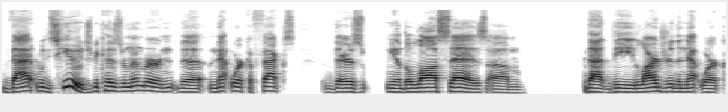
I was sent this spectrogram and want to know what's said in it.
That was huge because remember the network effects. There's you know the law says um that the larger the network,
